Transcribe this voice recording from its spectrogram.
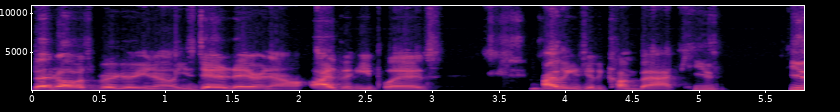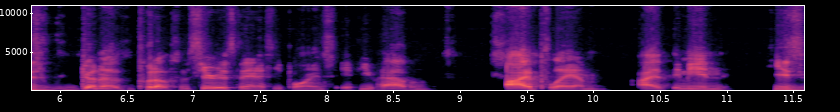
Ben Roethlisberger, you know, he's day to day right now. I think he plays. I think he's gonna come back. He's he's gonna put up some serious fantasy points if you have him. I play him. I, I mean, he's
